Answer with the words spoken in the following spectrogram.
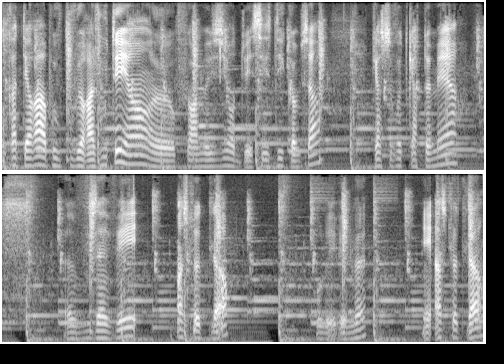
Donc un Tera, après vous pouvez rajouter hein, euh, au fur et à mesure du SSD comme ça. Car sur votre carte mère, euh, vous avez un slot là pour le EVME et un slot là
